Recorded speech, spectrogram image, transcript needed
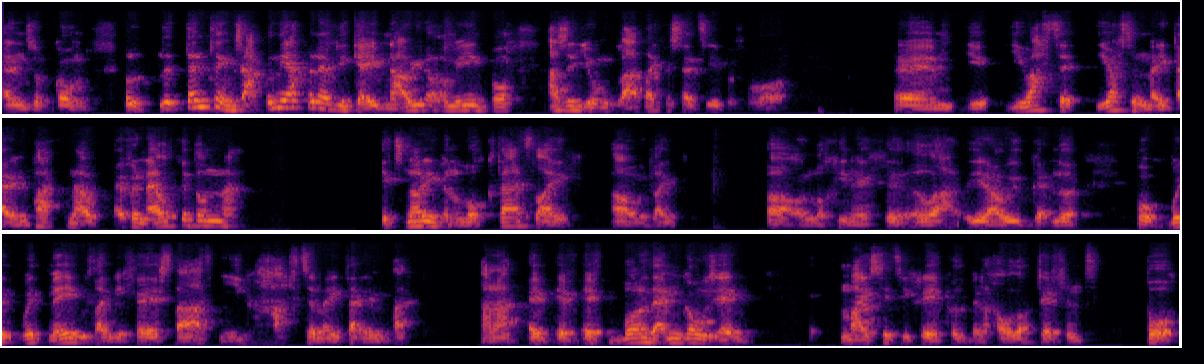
ends up going. But then things happen. They happen every game now, you know what I mean? But as a young lad, like I said to you before, um, you you have to you have to make that impact. Now, if Anelka done that, it's not even looked at. It's like oh, like oh, lucky Nick, you know, we've got the. But with, with me, it was like my first start. You have to make that impact, and I, if if one of them goes in, my City career could have been a whole lot different, but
